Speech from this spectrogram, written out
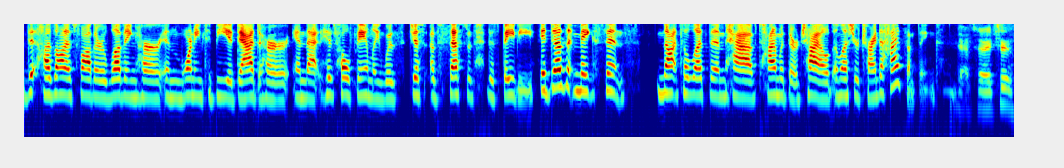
that Hazana's father loving her and wanting to be a dad to her, and that his whole family was just obsessed with this baby, it doesn't make sense not to let them have time with their child unless you're trying to hide something. That's very true.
